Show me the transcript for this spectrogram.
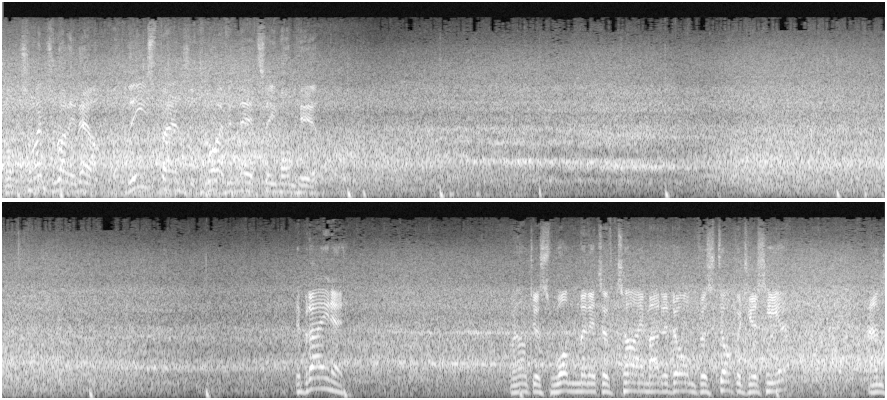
Well, time's running out, but these fans are driving their team on here. De Bruyne. Well, just one minute of time added on for stoppages here. And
